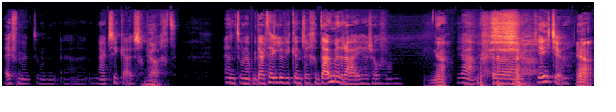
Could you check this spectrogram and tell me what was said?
heeft me toen uh, naar het ziekenhuis gebracht. Ja. En toen heb ik daar het hele weekend liggen duimen draaien. Zo van, ja, ja uh, jeetje. Ja.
